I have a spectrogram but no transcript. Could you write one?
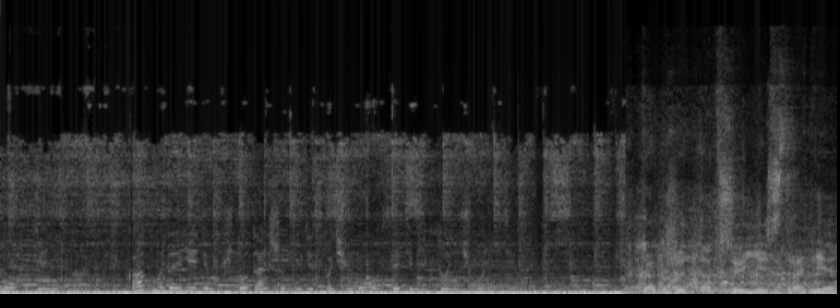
Ну, я не знаю, как мы доедем, что дальше будет, почему с этим никто ничего не делает. Как же так все есть в стране,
